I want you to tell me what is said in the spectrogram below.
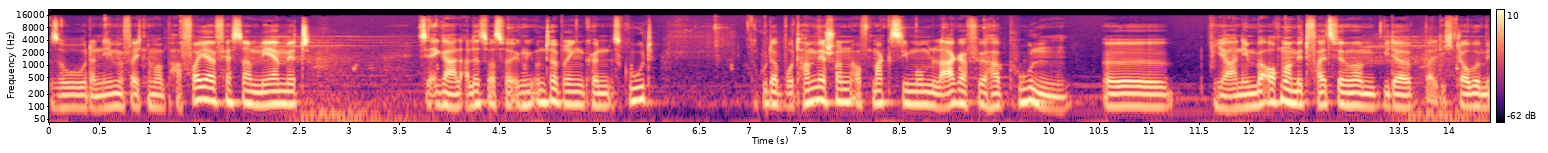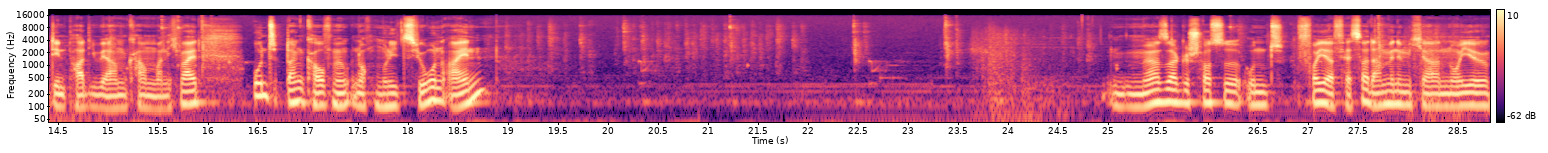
So, dann nehmen wir vielleicht nochmal ein paar Feuerfässer mehr mit. Ist ja egal, alles was wir irgendwie unterbringen können, ist gut. Ruderboot haben wir schon auf Maximum. Lager für Harpunen. Äh, ja, nehmen wir auch mal mit, falls wir mal wieder, weil ich glaube, mit den paar, die wir haben, kamen wir nicht weit. Und dann kaufen wir noch Munition ein. Mörsergeschosse und Feuerfässer. Da haben wir nämlich ja neue,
